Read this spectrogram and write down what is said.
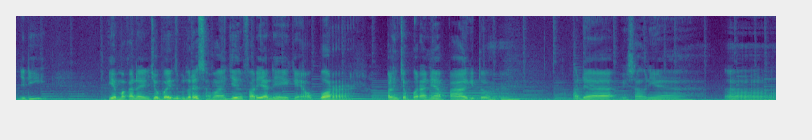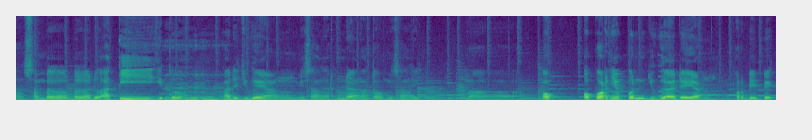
Jadi ya makanan yang cobain sebenarnya sama aja variannya kayak opor. Paling campurannya apa gitu. Mm-mm. ada misalnya eh, sambal balado ati gitu Mm-mm. ada juga yang misalnya rendang atau misalnya eh, op- opornya pun juga ada yang opor bebek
